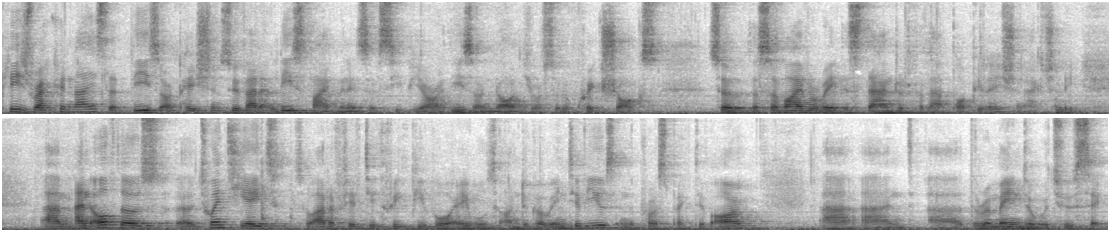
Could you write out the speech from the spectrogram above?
Please recognize that these are patients who've had at least five minutes of CPR. These are not your sort of quick shocks. So the survival rate is standard for that population, actually. Um, and of those, uh, 28, so out of 53 people were able to undergo interviews in the prospective arm, uh, and uh, the remainder were too sick.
